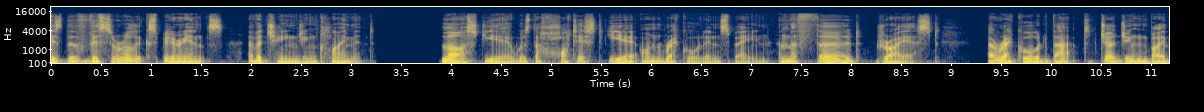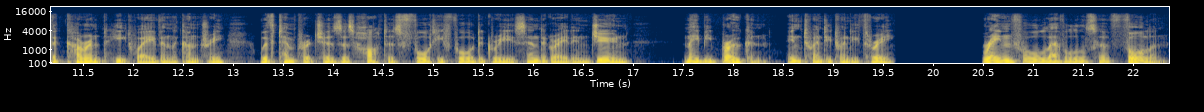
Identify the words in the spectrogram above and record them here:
is the visceral experience of a changing climate. Last year was the hottest year on record in Spain and the third driest, a record that, judging by the current heatwave in the country, with temperatures as hot as 44 degrees centigrade in June, may be broken in 2023. Rainfall levels have fallen,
